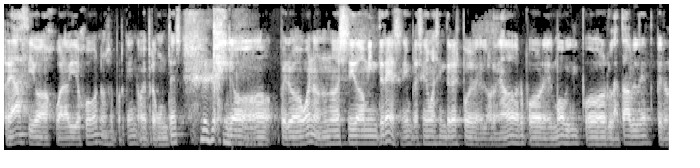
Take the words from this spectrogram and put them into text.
reacio a jugar a videojuegos, no sé por qué, no me preguntes, pero, pero bueno, no ha sido mi interés, siempre ha sido más interés por el ordenador, por el móvil, por la tablet, pero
